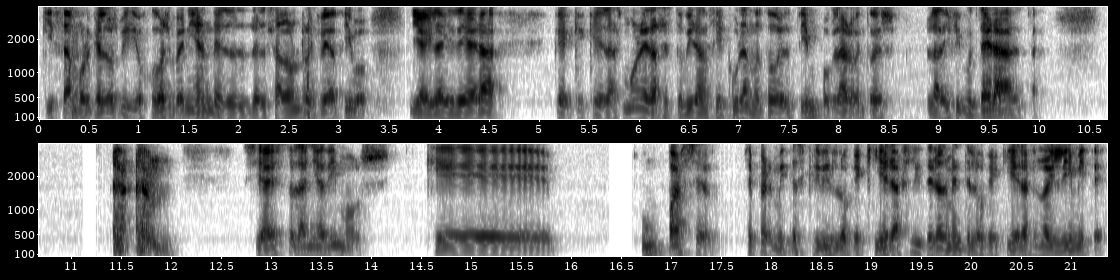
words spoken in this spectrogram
quizá porque los videojuegos venían del, salón recreativo, y ahí la idea era que, que las monedas estuvieran circulando todo el tiempo, claro, entonces la dificultad era alta. si a esto le añadimos que un parser te permite escribir lo que quieras, literalmente lo que quieras, no hay límite,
